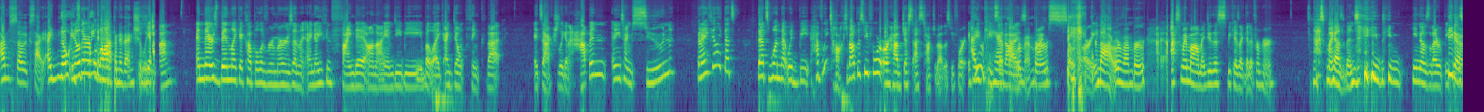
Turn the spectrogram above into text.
I'm so excited. I know it's know there going to happen eventually. Yeah. And there's been like a couple of rumors, and I I know you can find it on IMDb, but like I don't think that it's actually going to happen anytime soon. But I feel like that's that's one that would be. Have we talked about this before, or have just us talked about this before? If I repeat cannot remember. I'm so sorry. Not remember. I- ask my mom. I do this because I get it from her. Ask my husband. he, he, he knows that I repeat. He knows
